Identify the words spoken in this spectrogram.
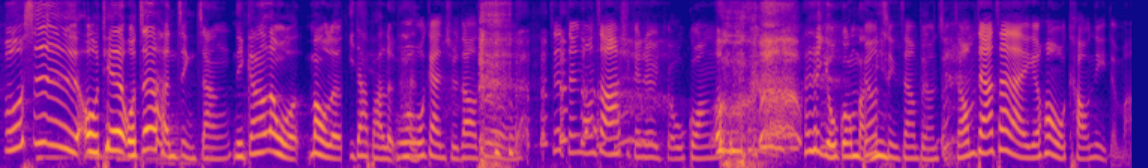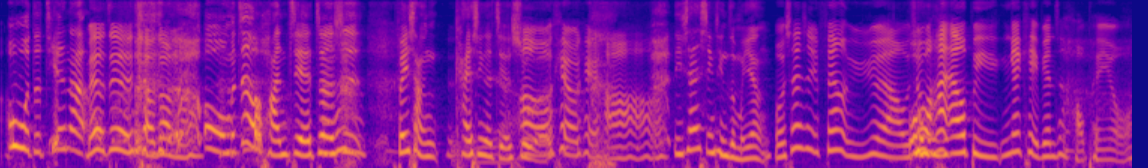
不是，哦天，我真的很紧张。你刚刚让我冒了一大把冷汗，我我感觉到这个 这灯光照下去，感觉有油光。它是油光不满面。不用紧张，不用紧张。我们等下再来一个，换我考你的嘛。哦，我的天呐、没有这个桥段吗？哦，我们这个环节真的是非常开心的结束哦了。，OK OK，好好好好。你现在心情怎么样？我现在心情非常愉悦啊！我觉得我和 Albie 应该可以变成好朋友，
